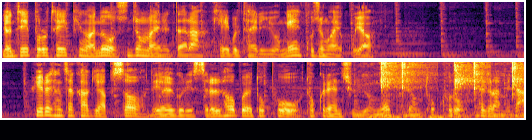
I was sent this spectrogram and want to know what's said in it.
면 테이프로 테이핑한 후 순정 라인을 따라 cable tie를 이용해 고정하였고요. 휠을 장착하기 앞서 nickel 그리스를 허브에 도포 후 토크렌치를 이용해 규정 토크로 체결합니다.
